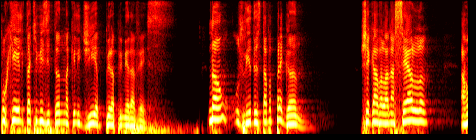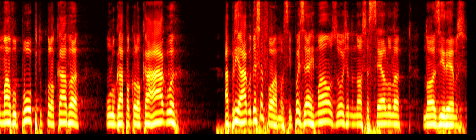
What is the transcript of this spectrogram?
porque ele está te visitando naquele dia pela primeira vez. Não, os líderes estavam pregando. Chegava lá na célula, arrumava o púlpito, colocava um lugar para colocar água, abria água dessa forma, assim. Pois é, irmãos, hoje na nossa célula nós iremos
